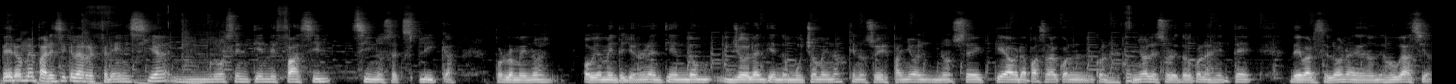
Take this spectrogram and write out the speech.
pero me parece que la referencia no se entiende fácil si no se explica. Por lo menos, obviamente yo no la entiendo, yo la entiendo mucho menos que no soy español. No sé qué habrá pasado con, con los españoles, sobre todo con la gente de Barcelona, de donde es Ugacio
